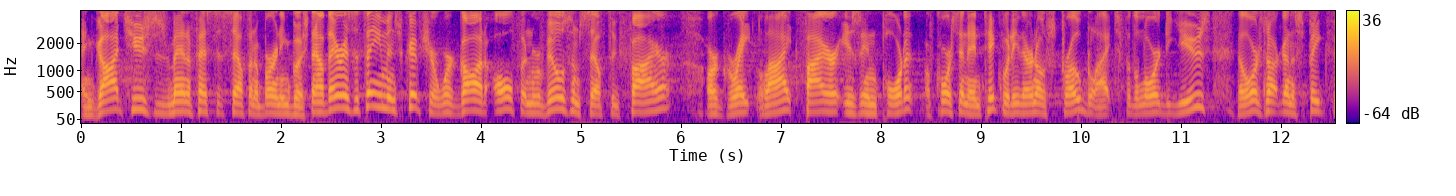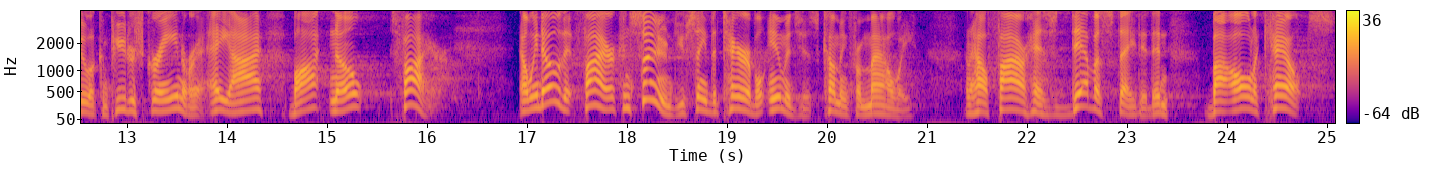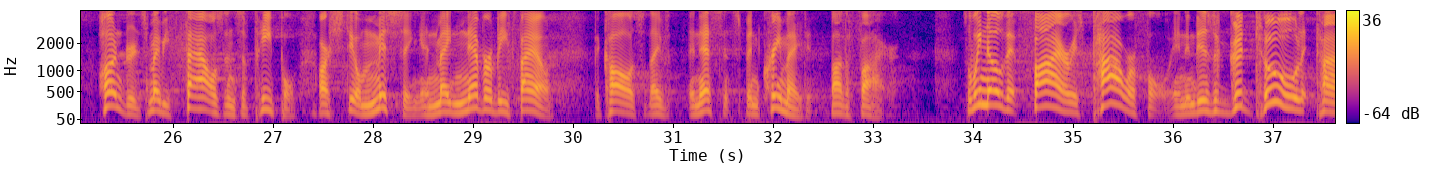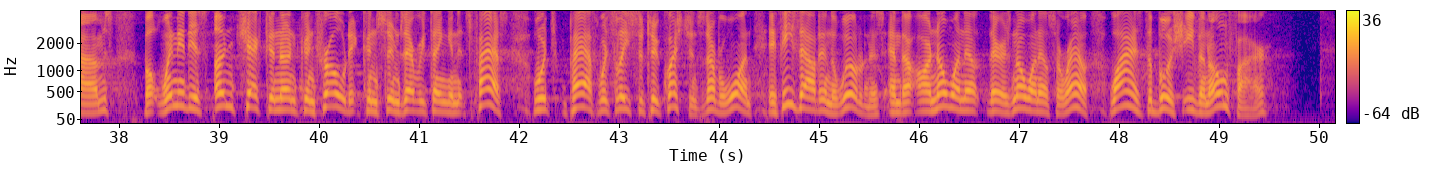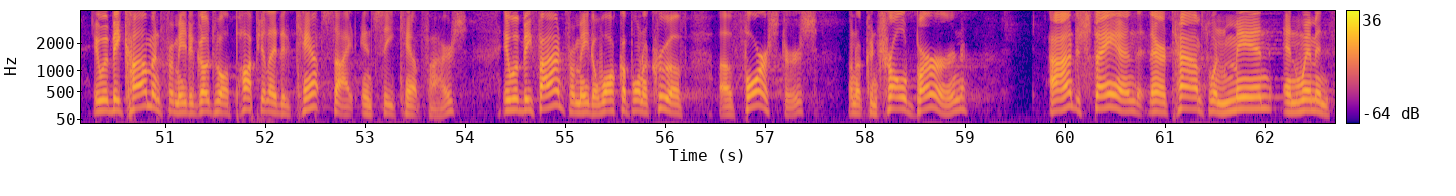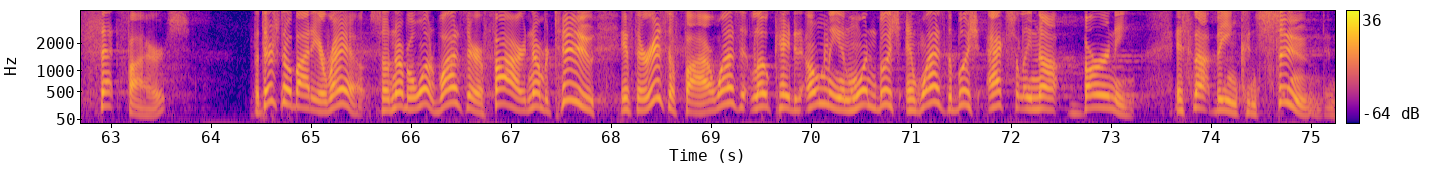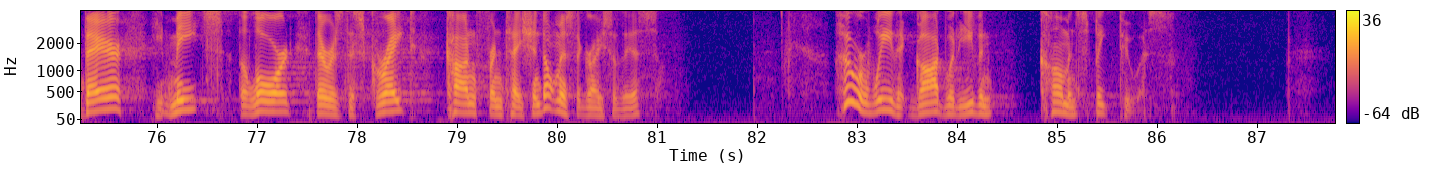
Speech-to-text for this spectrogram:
and God chooses to manifest itself in a burning bush. Now, there is a theme in Scripture where God often reveals himself through fire or great light. Fire is important. Of course, in antiquity, there are no strobe lights for the Lord to use. The Lord's not going to speak through a computer screen or an AI bot. No, it's fire. And we know that fire consumed. You've seen the terrible images coming from Maui and how fire has devastated, and by all accounts, hundreds, maybe thousands of people are still missing and may never be found because they've, in essence, been cremated by the fire. So we know that fire is powerful and it is a good tool at times, but when it is unchecked and uncontrolled, it consumes everything in its path, which, path, which leads to two questions. Number one, if he's out in the wilderness and there, are no one else, there is no one else around, why is the bush even on fire? It would be common for me to go to a populated campsite and see campfires. It would be fine for me to walk up on a crew of, of foresters on a controlled burn. I understand that there are times when men and women set fires, but there's nobody around. So, number one, why is there a fire? Number two, if there is a fire, why is it located only in one bush? And why is the bush actually not burning? It's not being consumed. And there he meets the Lord. There is this great confrontation. Don't miss the grace of this. Who are we that God would even come and speak to us? I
